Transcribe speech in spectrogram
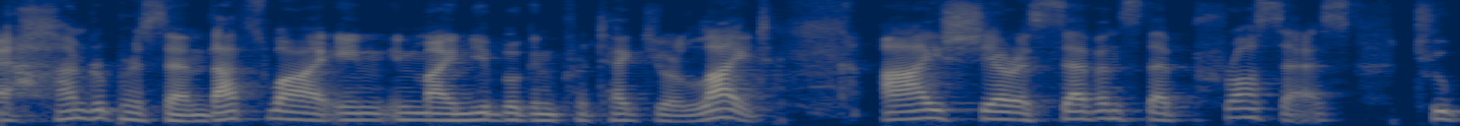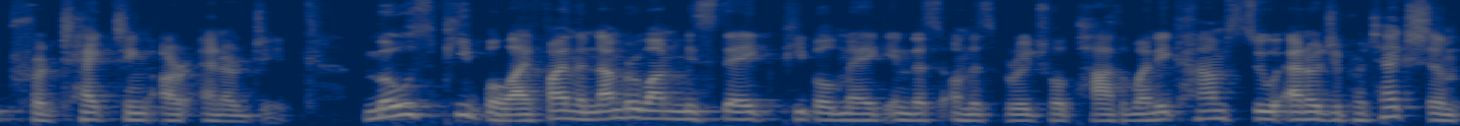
A hundred percent. That's why in, in my new book, in Protect Your Light, I share a seven step process to protecting our energy. Most people, I find the number one mistake people make in this on the spiritual path when it comes to energy protection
